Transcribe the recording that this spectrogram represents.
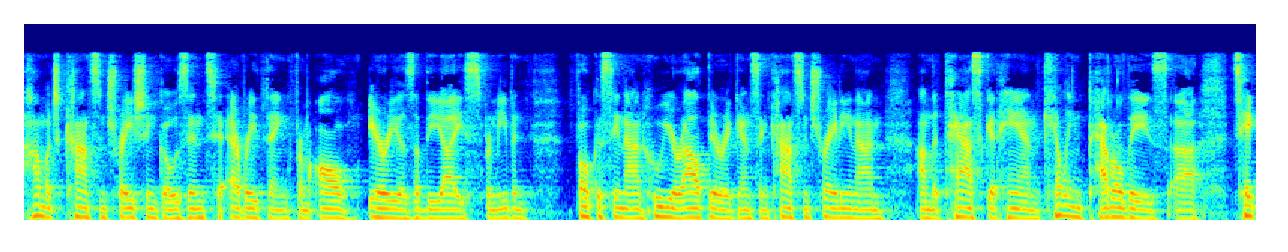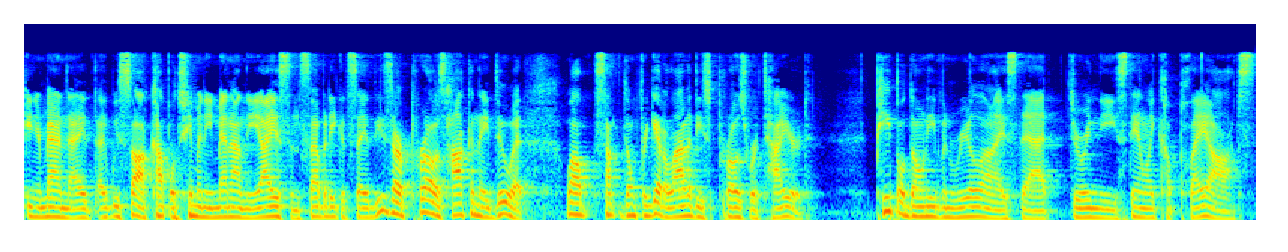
how much concentration goes into everything from all areas of the ice from even focusing on who you're out there against and concentrating on on the task at hand, killing penalties, uh, taking your men. I, I, we saw a couple too many men on the ice, and somebody could say, "These are pros. How can they do it?" Well, some, don't forget, a lot of these pros were tired. People don't even realize that during the Stanley Cup playoffs,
